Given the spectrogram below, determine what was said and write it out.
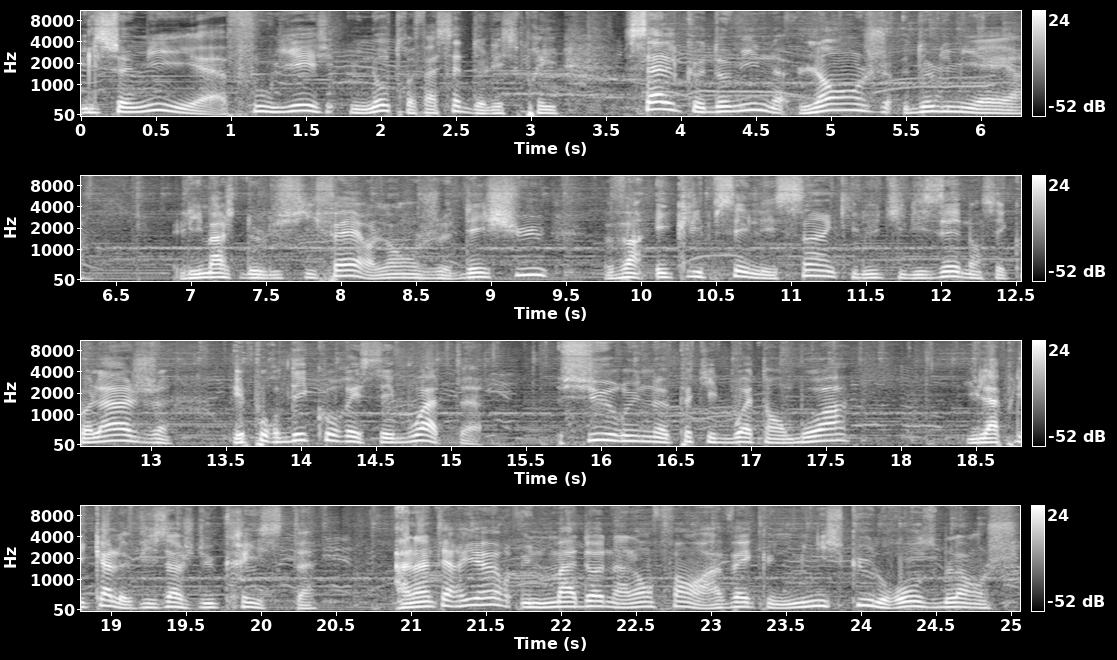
il se mit à fouiller une autre facette de l'esprit, celle que domine l'ange de lumière. L'image de Lucifer, l'ange déchu, vint éclipser les saints qu'il utilisait dans ses collages, et pour décorer ses boîtes, sur une petite boîte en bois, il appliqua le visage du Christ, à l'intérieur, une Madone à l'enfant avec une minuscule rose blanche.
